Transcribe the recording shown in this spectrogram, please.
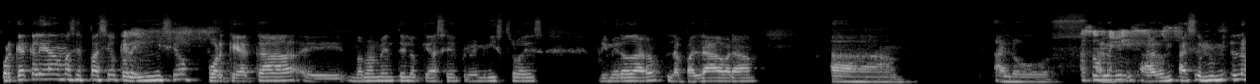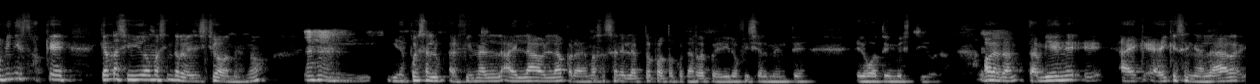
¿Por qué acá le dan más espacio que al inicio? Porque acá eh, normalmente lo que hace el primer ministro es primero dar la palabra a, a los, a, los ministros que, que, han recibido más intervenciones, ¿no? y, y, después al, al, final él habla para además hacer el acto protocolar de pedir oficialmente el voto de investidura. Ahora, también eh, hay, hay, que señalar,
